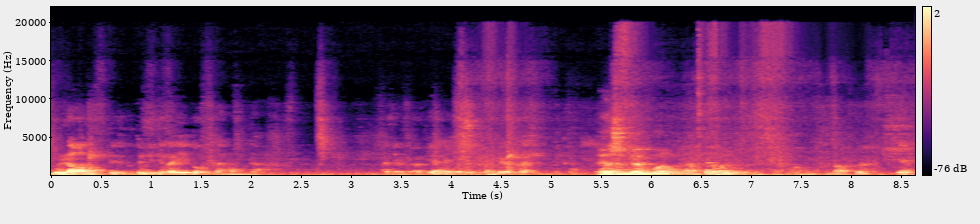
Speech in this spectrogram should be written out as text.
물 나온 데부터 밑에까지 높이가 나온다. 아주 어, 미안해 이거 수평배까지. 에어컨 배구하는 그냥 빼버리고 그냥 상관없고요. 예?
